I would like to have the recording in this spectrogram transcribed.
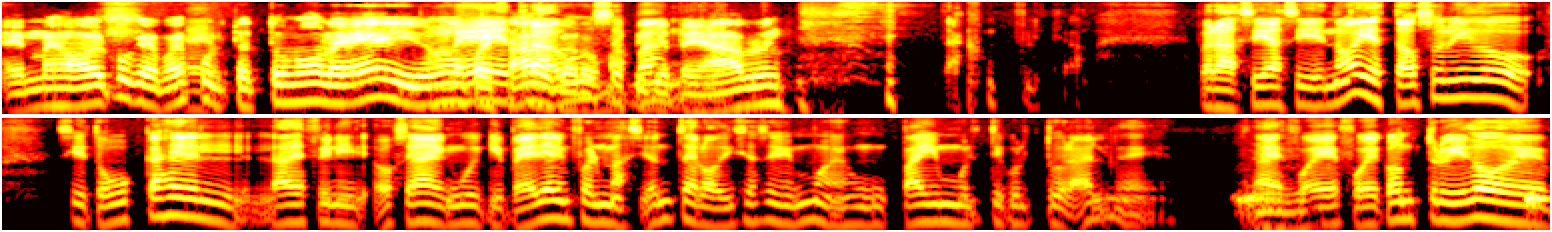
es mejor porque pues Eh. por texto uno lee y Uno uno lee, pues sabe, pero papi, que te hablen. Está complicado. Pero así, así. No, y Estados Unidos, si tú buscas el, la definición, o sea, en Wikipedia la información te lo dice así mismo, es un país multicultural. de- ¿sabes? fue, fue construido de,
